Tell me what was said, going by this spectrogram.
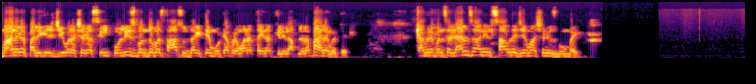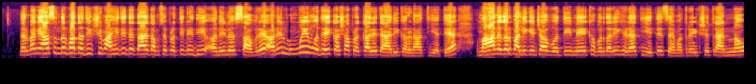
महानगरपालिकेचे जीवरक्षक असतील पोलीस बंदोबस्त हा सुद्धा इथे मोठ्या प्रमाणात तैनात केलेला आपल्याला पाहायला मिळतोय. कॅमेरा पर्सन डॅलचा अनिल सावरे जे माशा न्यूज मुंबई. दरम्यान या संदर्भात अधिकची माहिती देत आहेत आमचे प्रतिनिधी अनिल सावरे. अनिल मुंबईमध्ये कशा प्रकारे तयारी करण्यात येते? महानगरपालिकेच्या वतीने खबरदारी घेण्यात येतेच आहे. मात्र एकशे त्र्याण्णव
